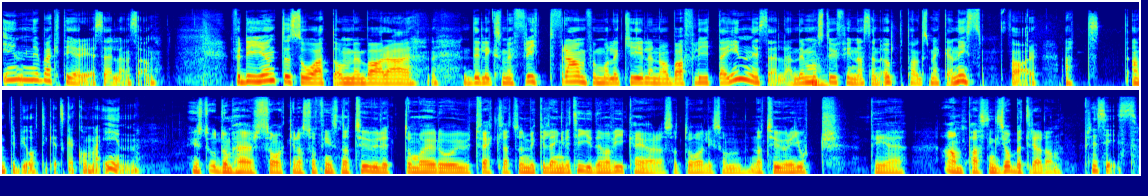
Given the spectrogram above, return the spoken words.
in i bakteriecellen sen. För det är ju inte så att de bara, det liksom är fritt fram för molekylerna att bara flyta in i cellen. Det måste ju finnas en upptagsmekanism för att antibiotiket ska komma in. Just och de här sakerna som finns naturligt, de har ju då utvecklats under mycket längre tid än vad vi kan göra. Så då har liksom naturen gjort det anpassningsjobbet redan. Precis.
